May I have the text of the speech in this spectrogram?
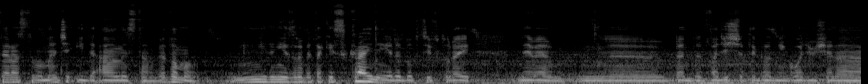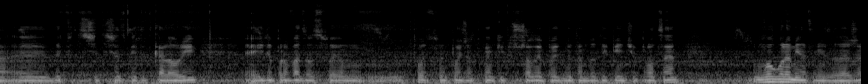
teraz w tym momencie idealny stan. Wiadomo, nigdy nie zrobię takiej skrajnej redukcji, w której nie wiem, y, będę 20 tygodni głodził się na y, deficycie 1500 kalorii y, i doprowadzał swoją, y, swój poziom tkanki tłuszczowej powiedzmy tam do tych 5%. W ogóle mi na tym nie zależy.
